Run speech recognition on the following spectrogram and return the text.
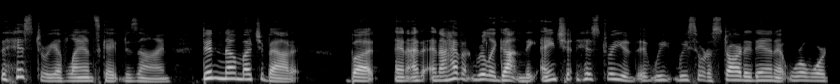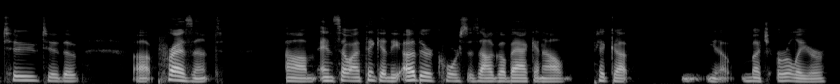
the history of landscape design. Didn't know much about it but and I, and I haven't really gotten the ancient history. We we sort of started in at World War II to the uh, present, um, and so I think in the other courses I'll go back and I'll pick up, you know, much earlier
